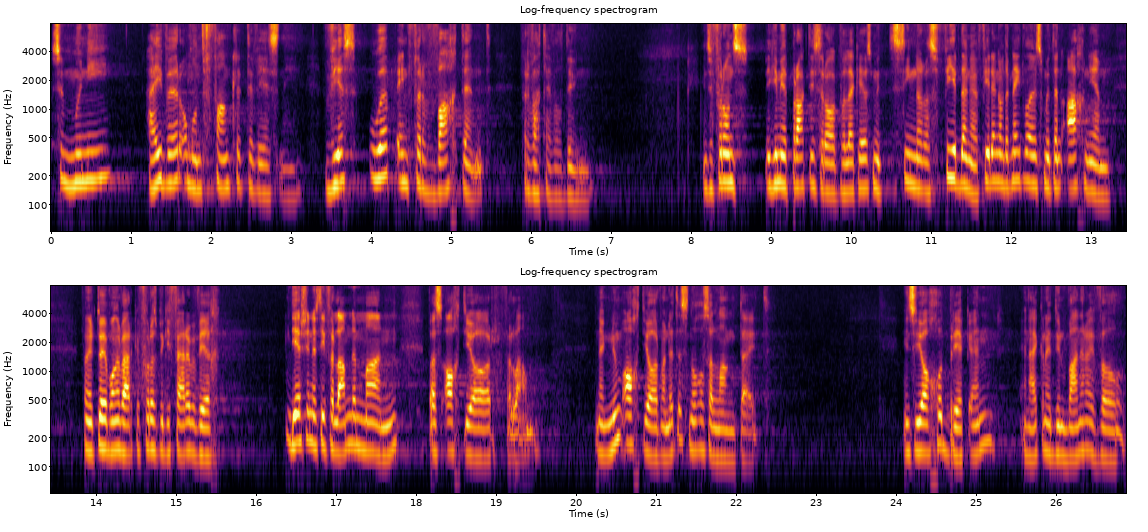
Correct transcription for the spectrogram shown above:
So moenie huiwer om ontvanklik te wees nie. Wees oop en verwagtend vir wat hy wil doen. En so vir ons bietjie meer prakties raak, wil ek hê ons moet sien dat ons vier dinge, vier dinge wat ek net wil ons moet in ag neem van die twee wonderwerke voor ons bietjie verder beweeg. Die eerste is die verlamde man was 8 jaar verlam. En ek noem 8 jaar want dit is nogals 'n lang tyd. En so ja, God breek in en hy kan dit doen wanneer hy wil.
